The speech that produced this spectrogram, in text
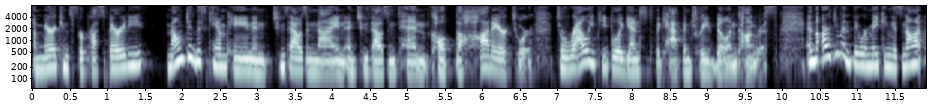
Americans for Prosperity, mounted this campaign in 2009 and 2010 called the Hot Air Tour to rally people against the cap and trade bill in Congress. And the argument they were making is not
